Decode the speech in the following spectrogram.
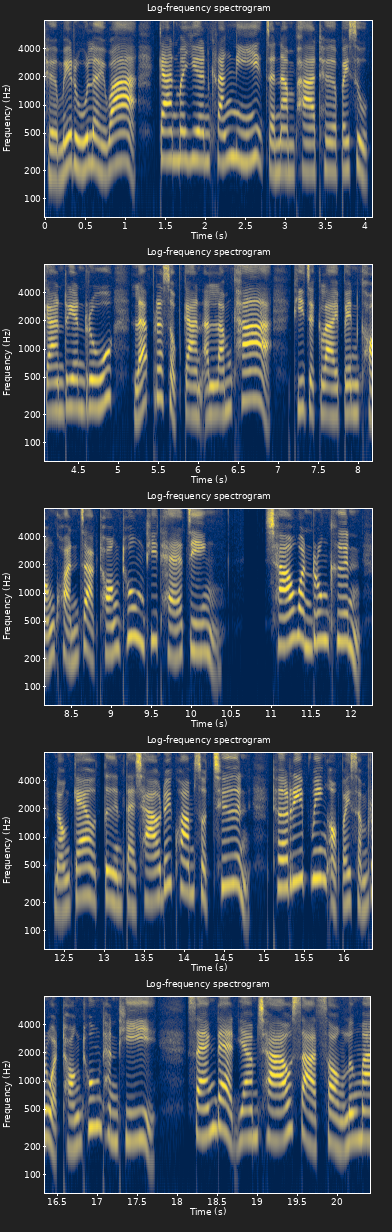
เธอไม่รู้เลยว่า การมาเยือนครั้งนี้จะนำพาเธอไปสู่การเรียนรู้ และประสบการณ์อันล้ำค่า ที่จะกลายเป็นของขวัญจากท้องทุ่งที่แท้จริงเช้าวันรุ่งขึ้น น้องแก้วตื่นแต่เช้าด้วยความสดชื่น เธอรีบวิ่งออกไปสำรวจท้องทุ่งทันที แสงแดดยามเช้าสาดส่องลงมา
